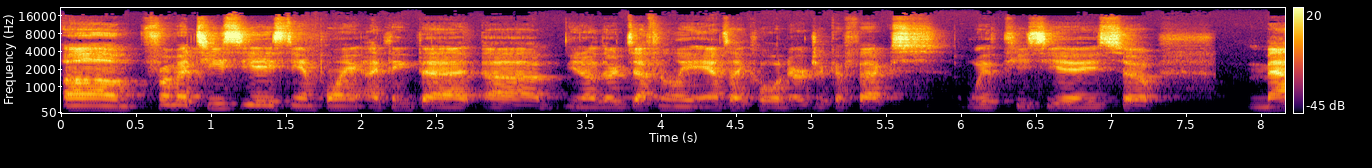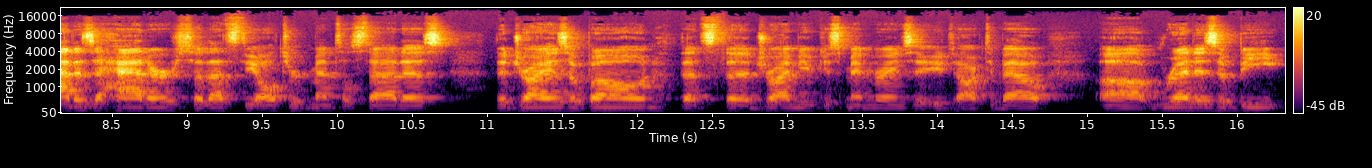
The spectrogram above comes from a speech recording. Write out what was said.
Um, from a TCA standpoint, I think that uh, you know there are definitely anticholinergic effects with TCA. So, mad as a hatter, so that's the altered mental status. The dry as a bone, that's the dry mucous membranes that you talked about. Uh, red as a beet,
